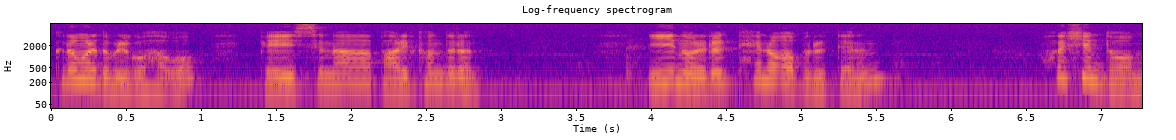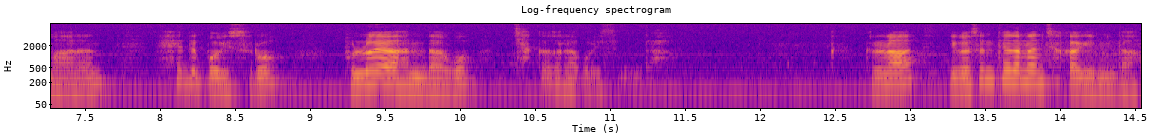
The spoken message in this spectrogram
그럼에도 불구하고 베이스나 바리톤들은 이 노래를 테너가 부를 때는 훨씬 더 많은 head voice로 불러야 한다고 착각을 하고 있습니다. 그러나 이것은 대단한 착각입니다.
